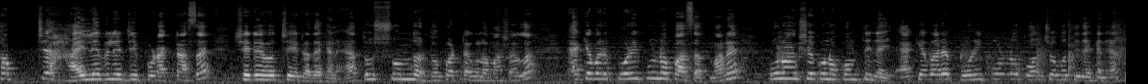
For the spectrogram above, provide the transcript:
সবচেয়ে হাই লেভেলের যে প্রোডাক্ট আছে, সেটাই হচ্ছে এটা। দেখেন, এত সুন্দর দোপাট্টাগুলো মাসাল্লাহ একেবারে পরিপূর্ণ পাসাত মানে কোনো অংশে কোনো কমতি নেই, একেবারে পরিপূর্ণ পঞ্চবতী দেখেন, এত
